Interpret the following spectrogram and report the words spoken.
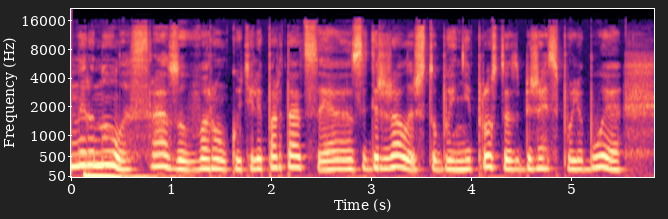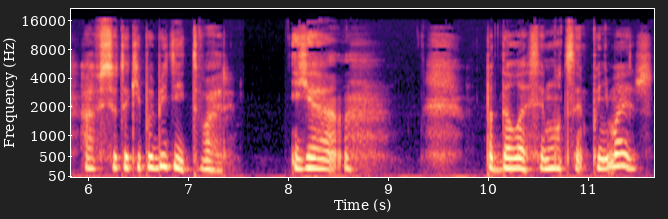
нырнула сразу в воронку телепортации, а задержалась, чтобы не просто сбежать с поля боя, а все-таки победить тварь. Я поддалась эмоциям, понимаешь?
